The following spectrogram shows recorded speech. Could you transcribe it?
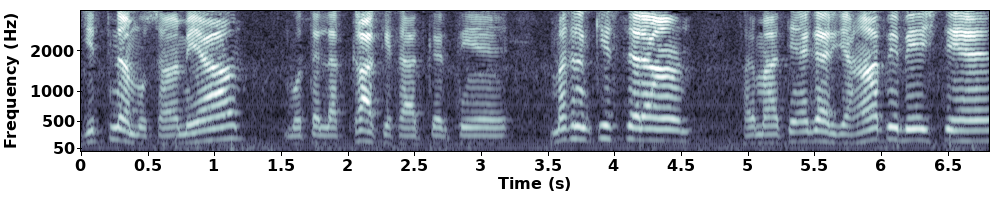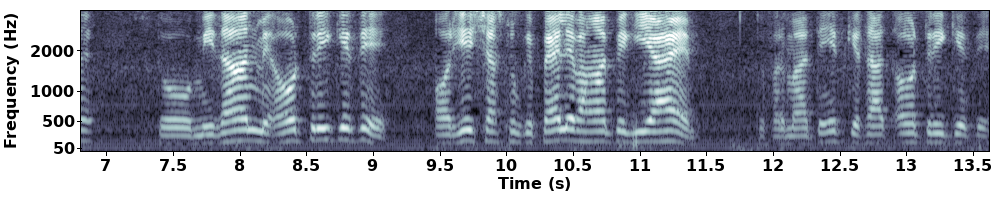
جتنا مسامعہ متلقہ کے ساتھ کرتے ہیں۔ مثلا کس طرح فرماتے ہیں، اگر یہاں پہ بیچتے ہیں تو میزان میں اور طریقے سے اور یہ شخص چونکہ پہلے وہاں پہ گیا ہے تو فرماتے ہیں اس کے ساتھ اور طریقے سے۔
